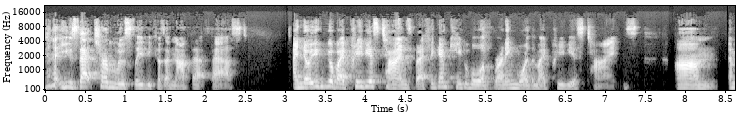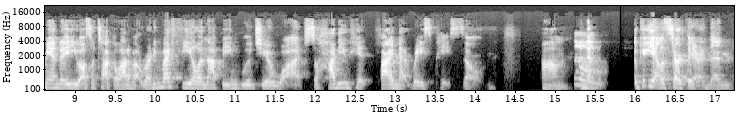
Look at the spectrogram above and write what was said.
And I use that term loosely because I'm not that fast. I know you can go by previous times, but I think I'm capable of running more than my previous times. Um, Amanda, you also talk a lot about running by feel and not being glued to your watch. So how do you hit find that race pace zone? Um, then, um, okay, yeah, let's start there, and then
